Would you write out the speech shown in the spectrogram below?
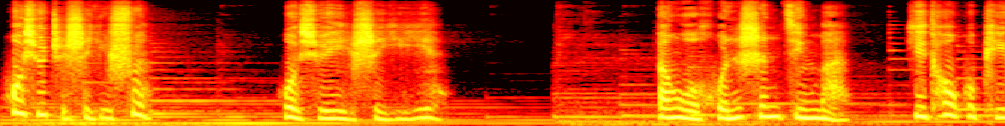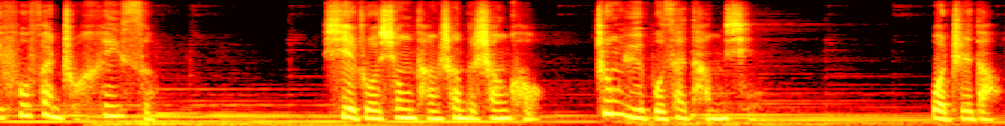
或许只是一瞬。或许已是一夜。当我浑身经脉已透过皮肤泛出黑色，谢卓胸膛上的伤口终于不再淌血。我知道，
